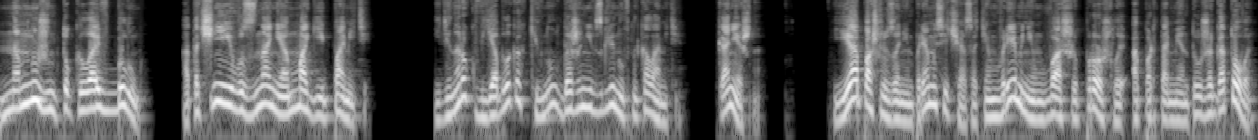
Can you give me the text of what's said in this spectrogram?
Нам нужен только лайфблум а точнее его знания о магии памяти. Единорог в яблоках кивнул, даже не взглянув на Каламити. Конечно. Я пошлю за ним прямо сейчас, а тем временем ваши прошлые апартаменты уже готовы.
